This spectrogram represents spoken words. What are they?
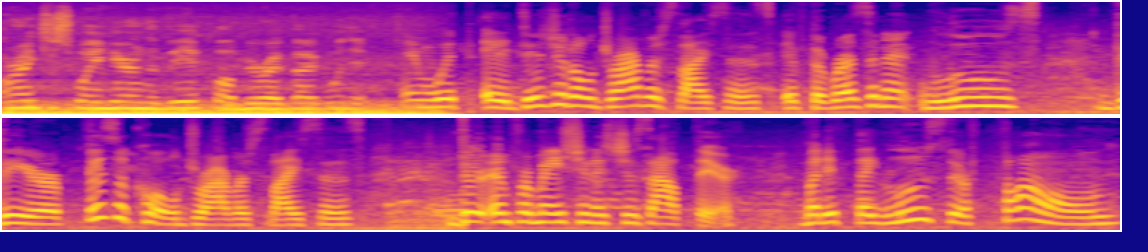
All right, just wait here in the vehicle. I'll be right back with you. And with a digital driver's license, if the resident lose their physical driver's license, their information is just out there. But if they lose their phone,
